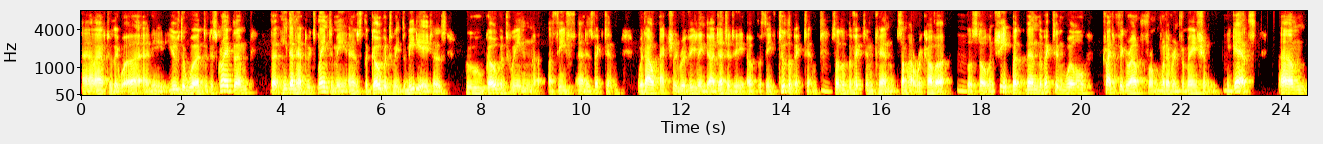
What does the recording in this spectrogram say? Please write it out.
and I asked who they were, and he used a word to describe them that he then had to explain to me as the go-between, the mediators who go between a thief and his victim without actually revealing the identity of the thief to the victim Mm. so that the victim can somehow recover Mm. the stolen sheep. But then the victim will try to figure out from whatever information he Mm. gets um,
